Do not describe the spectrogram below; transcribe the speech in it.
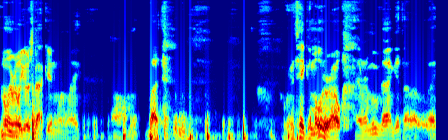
it only really goes back in one way. Um, but going to take the motor out and remove that and get that out of the way.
